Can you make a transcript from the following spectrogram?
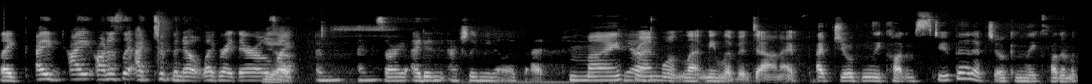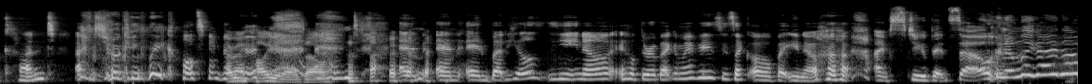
like I I honestly I took the note like right there. I was Yeah. like, I'm I'm sorry, I didn't actually mean it like that. My Yeah. friend won't let me live it down. I've, I've jokingly called him stupid. I've jokingly called him a cunt. I've jokingly called him. I a might call you that though. and and and but he'll you know he'll throw it back in my face. He's like, oh, but you know, I'm stupid. So and I'm like, I know.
